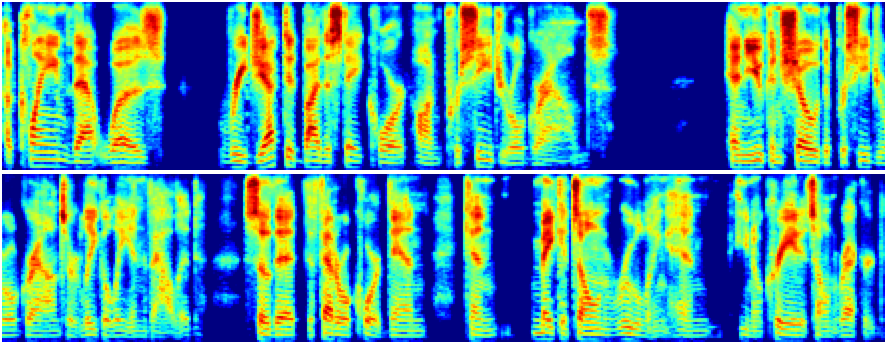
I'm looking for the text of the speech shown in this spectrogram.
a claim that was rejected by the state court on procedural grounds. And you can show the procedural grounds are legally invalid so that the federal court then can make its own ruling and you know create its own record.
